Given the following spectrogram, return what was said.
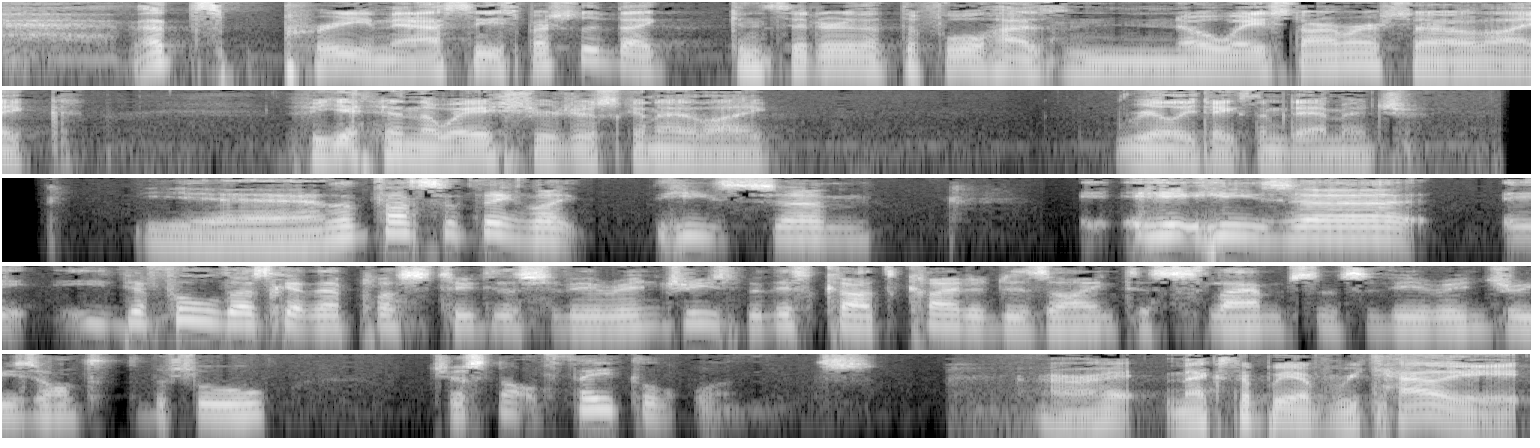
that's pretty nasty, especially like consider that the fool has no waist armor. So like, if you get hit in the waist, you're just gonna like really take some damage. Yeah, that's the thing. Like he's um, he, he's uh, it, the fool does get that plus two to the severe injuries, but this card's kind of designed to slam some severe injuries onto the fool, just not fatal ones. All right. Next up, we have retaliate.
